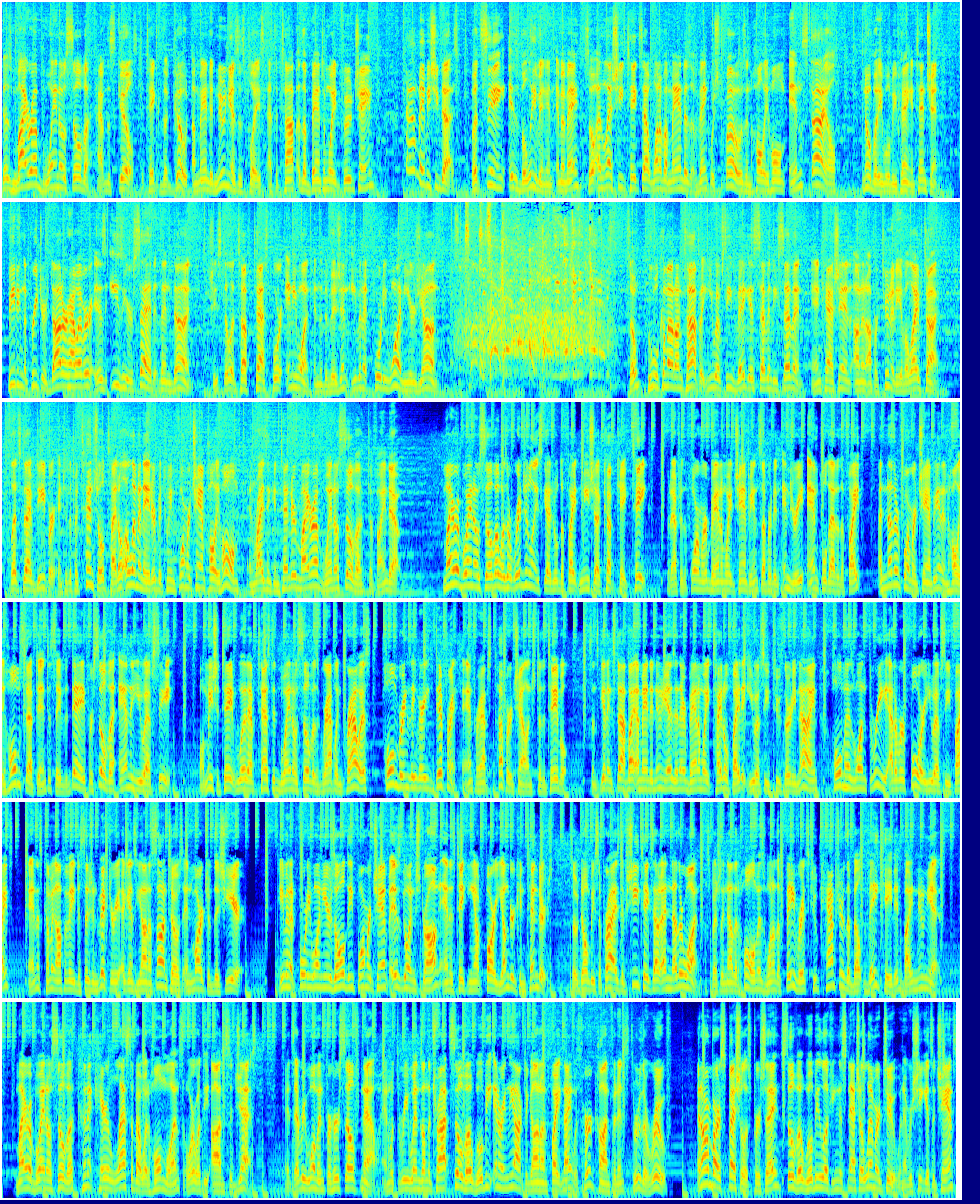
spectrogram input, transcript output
Does Mayra Bueno Silva have the skills to take the GOAT Amanda Nunes's place at the top of the bantamweight food chain? Well, maybe she does. But seeing is believing in MMA, so unless she takes out one of Amanda's vanquished foes in Holly Holm in style, nobody will be paying attention. Beating the preacher's daughter, however, is easier said than done. She's still a tough test for anyone in the division, even at 41 years young. So, who will come out on top at UFC Vegas 77 and cash in on an opportunity of a lifetime? Let's dive deeper into the potential title eliminator between former champ Holly Holm and rising contender Mayra Bueno Silva to find out. Mayra Bueno Silva was originally scheduled to fight Miesha Cupcake Tate, but after the former bantamweight champion suffered an injury and pulled out of the fight, another former champion and Holly Holm stepped in to save the day for Silva and the UFC. While Miesha Tate would have tested Bueno Silva's grappling prowess, Holm brings a very different and perhaps tougher challenge to the table. Since getting stopped by Amanda Nunes in their bantamweight title fight at UFC 239, Holm has won three out of her four UFC fights and is coming off of a decision victory against Yana Santos in March of this year. Even at 41 years old, the former champ is going strong and is taking out far younger contenders. So don't be surprised if she takes out another one, especially now that Holm is one of the favorites to capture the belt vacated by Nunes. Mayra Bueno Silva couldn't care less about what Holm wants or what the odds suggest. It's every woman for herself now, and with three wins on the trot, Silva will be entering the octagon on fight night with her confidence through the roof. An armbar specialist per se, Silva will be looking to snatch a limb or two whenever she gets a chance,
